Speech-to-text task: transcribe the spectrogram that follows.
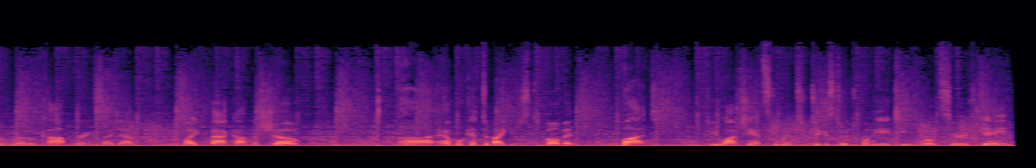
the Rotocop. Very excited to have Mike back on the show. Uh, and we'll get to Mike in just a moment. But if you want a chance to win two tickets to a 2018 World Series game,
